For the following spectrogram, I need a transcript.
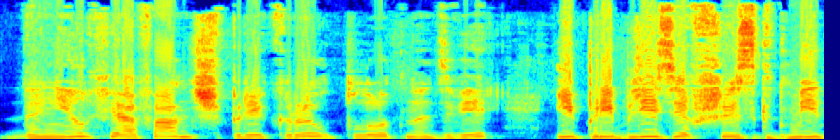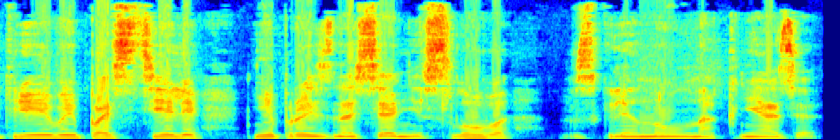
Даниил Феофанович прикрыл плотно дверь и, приблизившись к Дмитриевой постели, не произнося ни слова, взглянул на князя.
